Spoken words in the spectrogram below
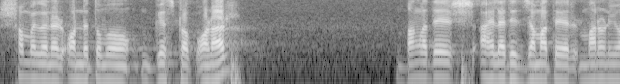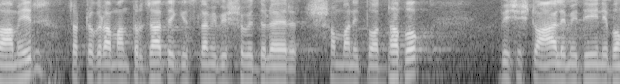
সম্মেলনের অন্যতম গেস্ট অফ অনার, বাংলাদেশ আহিলাদিস জামাতের মাননীয় আমির, চট্টগ্রাম আন্তর্জাতিক ইসলামী বিশ্ববিদ্যালয়ের সম্মানিত অধ্যাপক, বিশিষ্ট আলেমী দিন এবং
